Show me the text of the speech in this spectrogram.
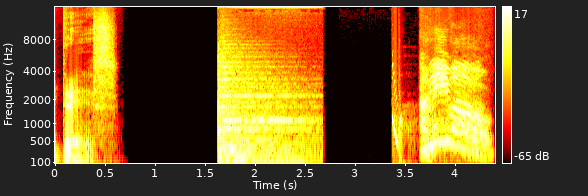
3. ¡Amigo!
